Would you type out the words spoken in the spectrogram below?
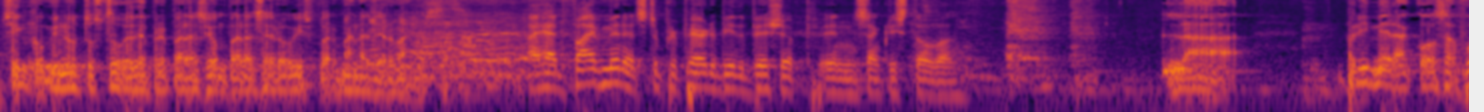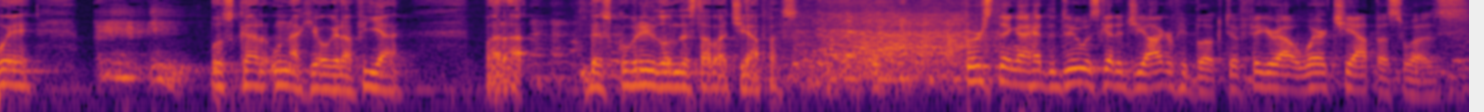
Cinco minutos tuve de preparación para ser obispo, hermanas y hermanos. I had five minutes to prepare to be the bishop in San Cristobal. La primera cosa fue buscar una geografía para descubrir dónde estaba Chiapas. First thing I had to do was get a geography book to figure out where Chiapas was.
